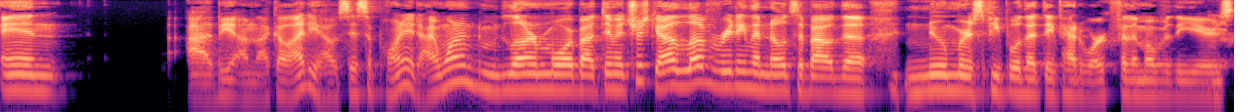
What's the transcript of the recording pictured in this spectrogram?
And I be I'm not gonna lie to you, I was disappointed. I wanted to learn more about Dimitrescu. I love reading the notes about the numerous people that they've had work for them over the years,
